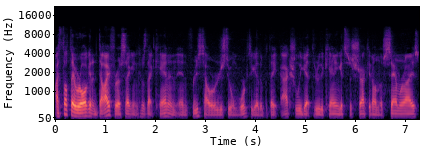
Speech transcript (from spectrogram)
I thought they were all going to die for a second because that cannon and freeze tower were just doing work together, but they actually get through. The cannon gets distracted on those samurais,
